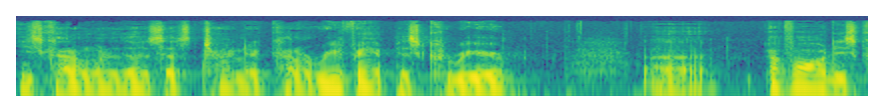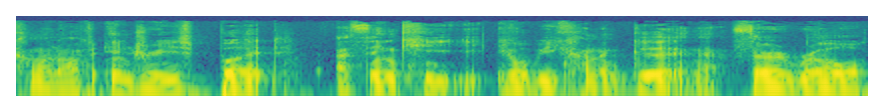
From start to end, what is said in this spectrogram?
he's kind of one of those that's trying to kind of revamp his career. Uh, Eovaldi's coming off injuries, but I think he he'll be kind of good in that third role.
